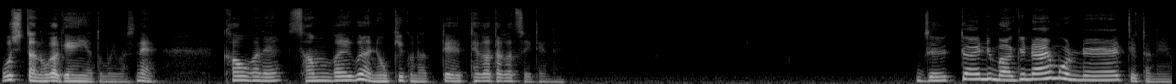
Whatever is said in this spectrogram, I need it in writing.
押したのが原因やと思いますね。顔がね3倍ぐらいに大きくなって手形がついてんのよ。絶対に負けないもんねって言ったのよ。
